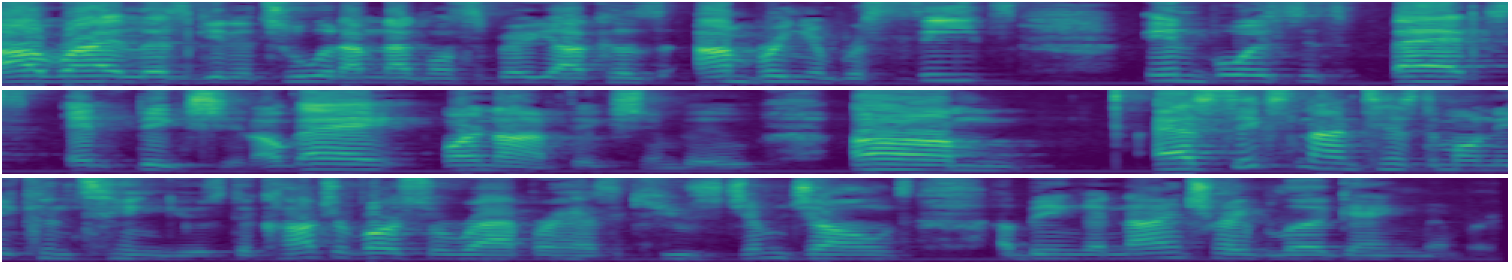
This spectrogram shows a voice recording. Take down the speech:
All right, let's get into it. I'm not gonna spare y'all because I'm bringing receipts, invoices, facts, and fiction. Okay, or nonfiction, boo. Um, as 6 9 testimony continues, the controversial rapper has accused Jim Jones of being a Nine Trey Blood gang member.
